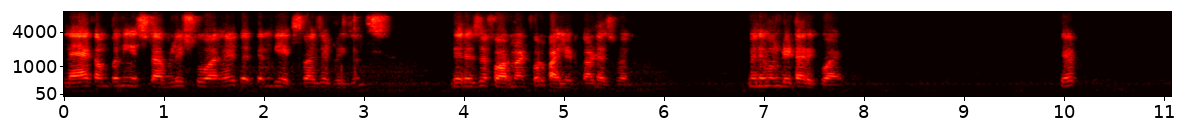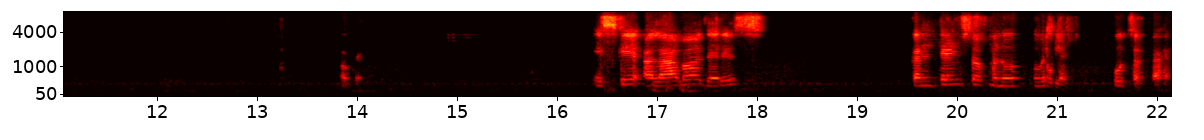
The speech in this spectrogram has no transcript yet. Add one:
नया कंपनी एस्टेब्लिश हुआ है there can be XYZ reason there is a format for pilot card as well minimum data required इसके अलावा there is contents of manoeuvre पूछ सकता है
